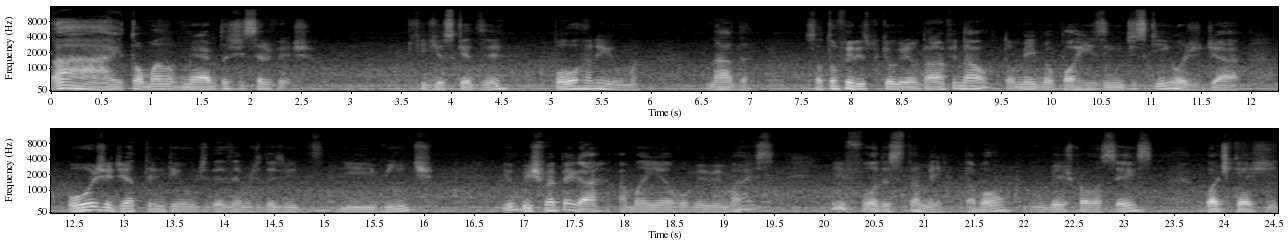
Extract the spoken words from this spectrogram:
Ai, tomando merdas de cerveja. O que, que isso quer dizer? Porra nenhuma. Nada. Só tô feliz porque o Grêmio tá na final. Tomei meu porrezinho de skin hoje, dia. Hoje, dia 31 de dezembro de 2020. E o bicho vai pegar. Amanhã eu vou beber mais. E foda-se também, tá bom? Um beijo para vocês. Podcast de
